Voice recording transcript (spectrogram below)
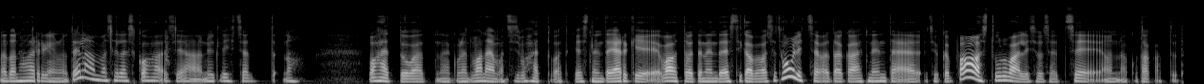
nad on harjunud elama selles kohas ja nüüd lihtsalt noh, vahetuvad, nagu need vanemad siis vahetuvad, kes nende järgi vaatavad ja nende eest igapäevaselt hoolitsevad, aga et nende niisugune baasturvalisus, et see on nagu tagatud.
